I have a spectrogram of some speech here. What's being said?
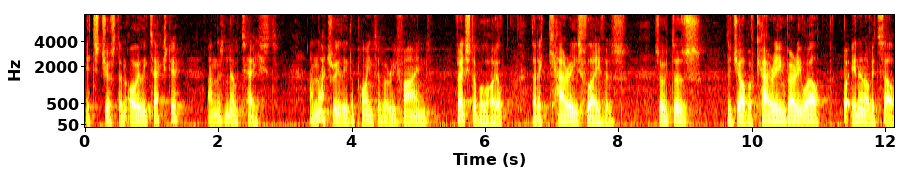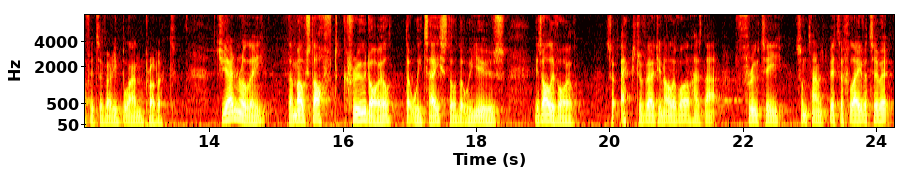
It's just an oily texture and there's no taste. And that's really the point of a refined vegetable oil, that it carries flavours. So it does the job of carrying very well, but in and of itself, it's a very bland product. Generally, the most oft crude oil that we taste or that we use is olive oil. So extra virgin olive oil has that fruity, sometimes bitter flavour to it.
